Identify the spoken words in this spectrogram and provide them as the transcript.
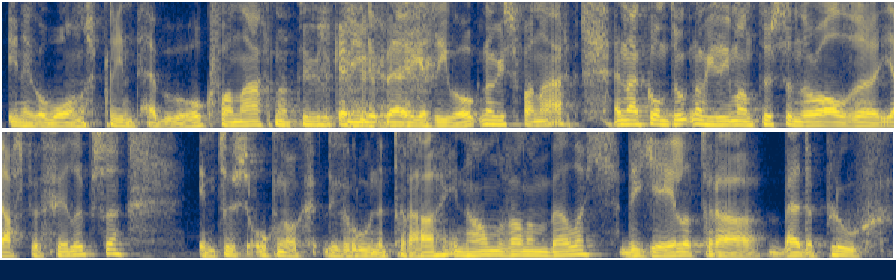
in een gewone sprint hebben we ook Van Aert natuurlijk. En in de bergen zien we ook nog eens Van Aert. En dan komt ook nog eens iemand tussen, zoals eh, Jasper Philipsen. Intussen ook nog de groene trui in handen van een Belg. De gele trui bij de ploeg.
